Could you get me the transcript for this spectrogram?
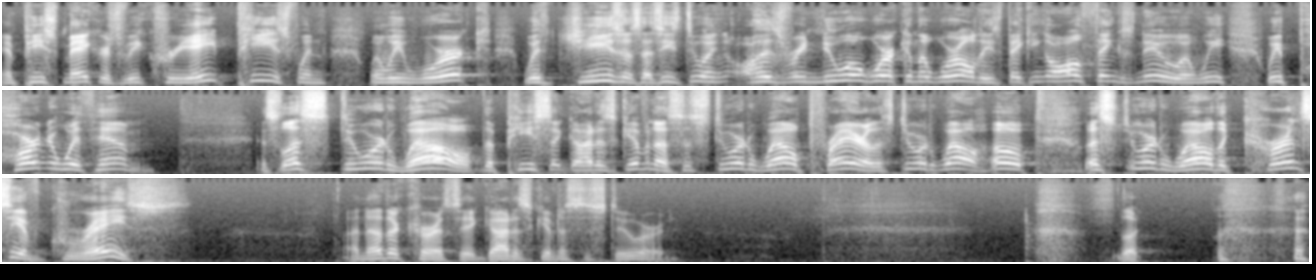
And peacemakers, we create peace when, when we work with Jesus as he's doing all his renewal work in the world. He's making all things new, and we, we partner with him. And so let's steward well the peace that God has given us. Let's steward well prayer. Let's steward well hope. Let's steward well the currency of grace. Another currency that God has given us to steward. Look,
